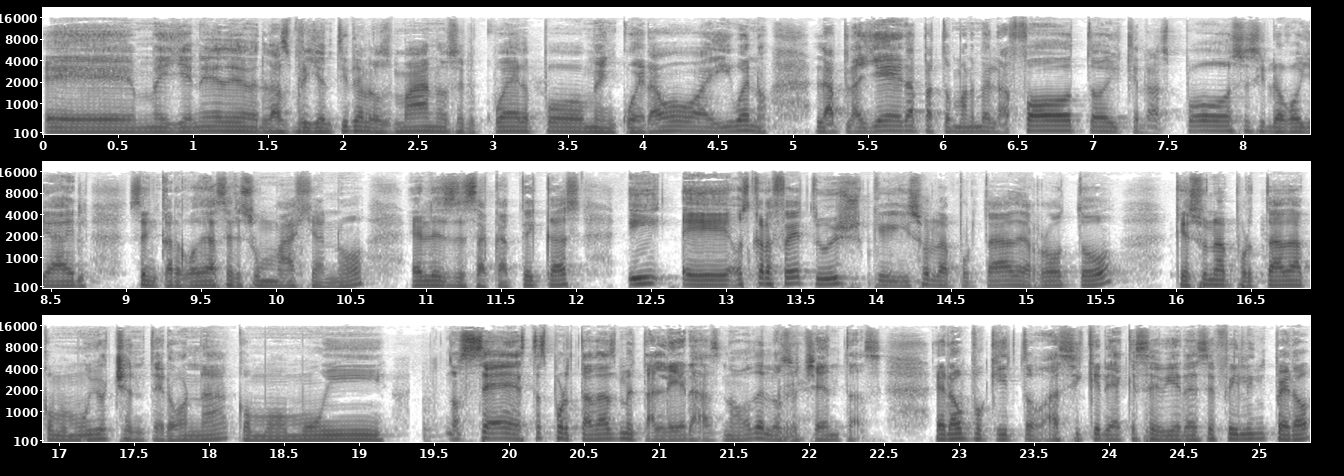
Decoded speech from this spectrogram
eh, me llené de las brillantinas los manos, el cuerpo, me encueró ahí, bueno, la playera para tomarme la foto y que las poses y luego ya él se encargó de hacer su magia, ¿no? Él es de Zacatecas. Y eh, Oscar Fetush, que hizo la portada de Roto, que es una portada como muy ochenterona, como muy, no sé, estas portadas metaleras, ¿no? De los ochentas. Era un poquito, así quería que se viera ese feeling, pero,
